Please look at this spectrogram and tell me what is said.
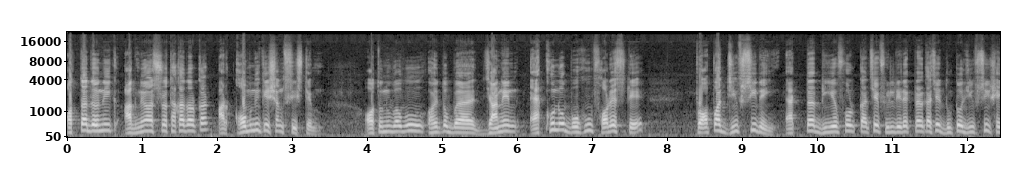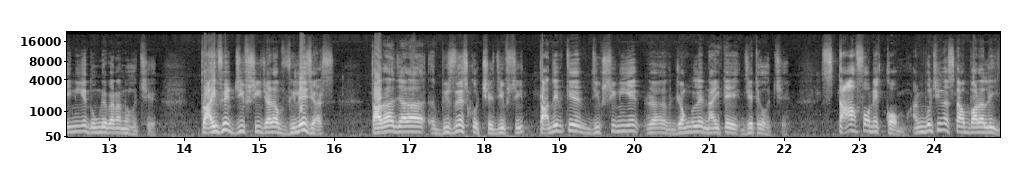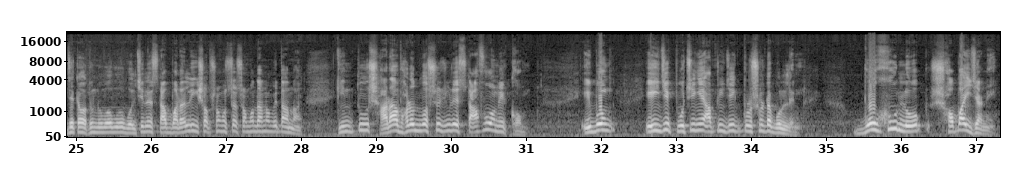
অত্যাধুনিক আগ্নেয়াস্ত্র থাকা দরকার আর কমিউনিকেশন সিস্টেম অতনুবাবু হয়তো জানেন এখনও বহু ফরেস্টে প্রপার জিপসি নেই। একটা ডিএফওর কাছে ফিল্ড ডিরেক্টর কাছে দুটো জিপসি সেই নিয়ে দৌড়ে বেড়ানো হচ্ছে। প্রাইভেট জিপসি যারা ভিলেজার্স তারা যারা বিজনেস করছে জিপসি তাদেরকে জিপসি নিয়ে জঙ্গলে নাইটে যেতে হচ্ছে। স্টাফ অনেক কম। আমি বলছি না স্টাফ বাড়ালেই, যেটা অতনুবাবুও বলছিলেন স্টাফ বাড়ালেই সব সমস্যার সমাধান হবে তা নয়। কিন্তু সারা ভারতবর্ষ জুড়ে স্টাফও অনেক কম। এবং এই যে কোচিংয়ে আপনি যে প্রশ্নটা বললেন, বহু লোক সবাই জানে,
